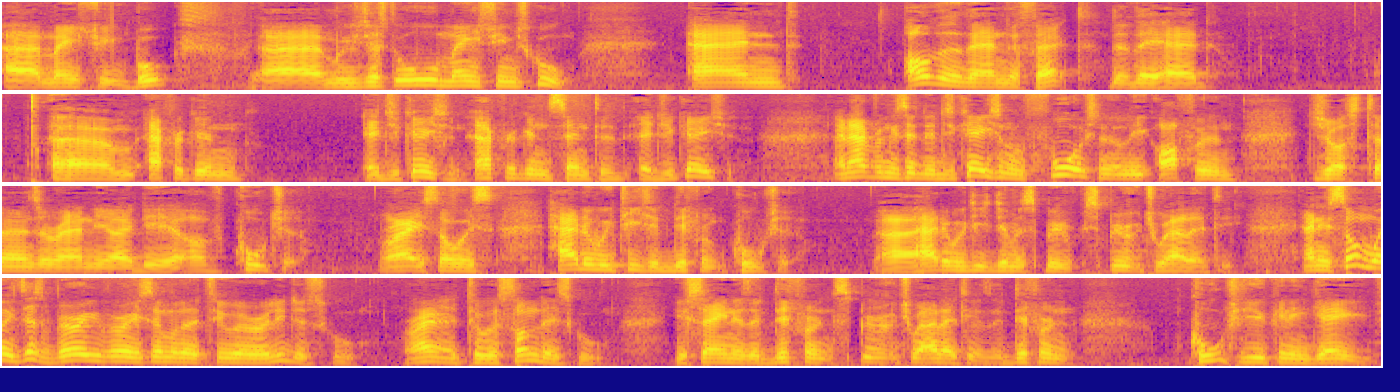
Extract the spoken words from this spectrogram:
uh, mainstream books. Um, it was just all mainstream school, and other than the fact that they had um, African education, African-centered education. And African-centered education, unfortunately, often just turns around the idea of culture, right? So it's how do we teach a different culture? Uh, how do we teach spir- spirituality? And in some ways, that's very, very similar to a religious school, right? To a Sunday school. You're saying there's a different spirituality, there's a different culture you can engage.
